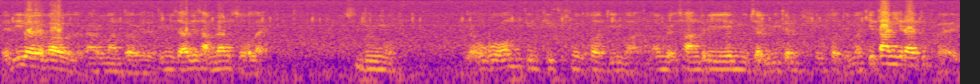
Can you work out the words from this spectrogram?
jadi kayak Paul Karumanto jadi misalnya sampean soleh. Sendiri ya Allah mungkin Husnul Khotimah ambil santri yang mujahidan Husnul Khotimah kita ngira itu baik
